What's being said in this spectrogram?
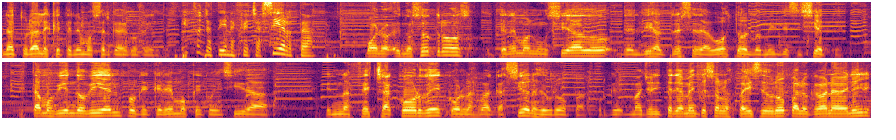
naturales que tenemos cerca de Corrientes. Esto ya tiene fecha cierta. Bueno, eh, nosotros tenemos anunciado del 10 al 13 de agosto del 2017. Estamos viendo bien porque queremos que coincida en una fecha acorde con las vacaciones de Europa, porque mayoritariamente son los países de Europa los que van a venir,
